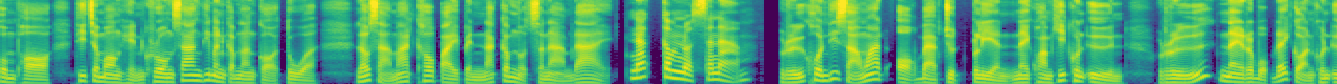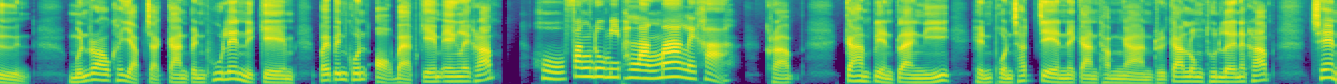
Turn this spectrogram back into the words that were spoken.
คมพอ ที่จะมองเห็นโครงสร้างที่มันกำลังก่อตัว แล้วสามารถเข้าไปเป็นนักกำหนดสนามได้ นักกำหนดสนาม หรือคนที่สามารถออกแบบจุดเปลี่ยนในความคิดคนอื่น หรือในระบบได้ก่อนคนอื่น เหมือนเราขยับจากการเป็นผู้เล่นในเกม ไปเป็นคนออกแบบเกมเองเลยครับ โห ฟังดูมีพลังมากเลยค่ะ ครับ การเปลี่ยนแปลงนี้เห็นผลชัดเจนในการทำงานหรือการลงทุนเลยนะครับ เช่น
